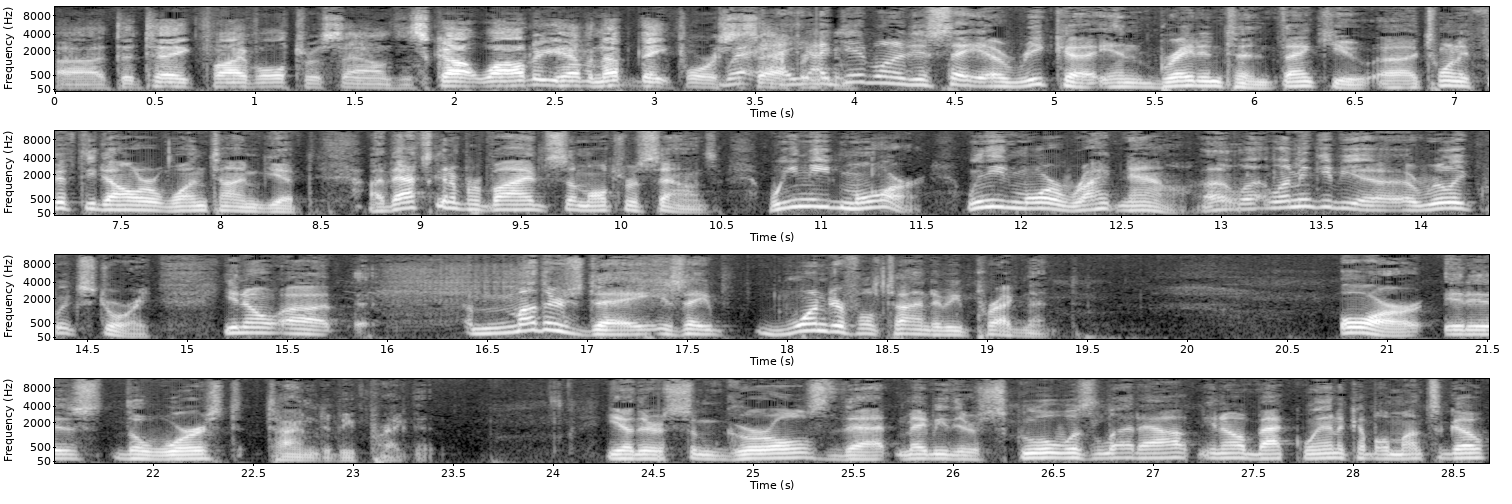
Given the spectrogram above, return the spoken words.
uh, to take five ultrasounds. And Scott Wilder, you have an update for us well, this afternoon. I, I, did want to just say, Erika in Bradenton, thank you. Uh, $20, $50 one time gift. Uh, that's going to provide some ultrasounds. We need more. We need more right now. Uh, let, let, me give you a, a, really quick story. You know, uh, Mother's Day is a wonderful time to be pregnant, or it is the worst time to be pregnant. You know, there's some girls that maybe their school was let out, you know, back when, a couple of months ago.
